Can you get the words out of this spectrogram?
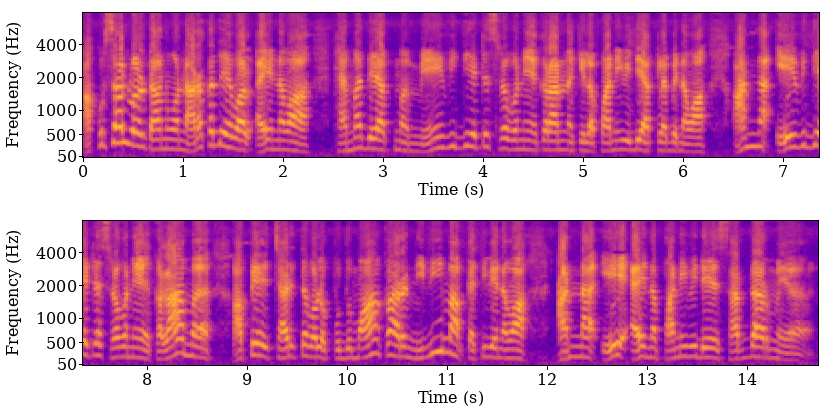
අකුසල් වලට අනුව නරක දේවල් ඇයෙනවා. හැම දෙයක්ම මේ විදියට ශ්‍රවණය කරන්න කියලා පණිවිඩයක් ලැබෙනවා. අන්න ඒ විදියට ශ්‍රවණය කළාම අපේ චරිතවල පුදුමාකාර නිවීමක් ඇති වෙනවා. අන්න ඒ ඇයෙන පණිවිඩයේ සද්ධර්මය.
